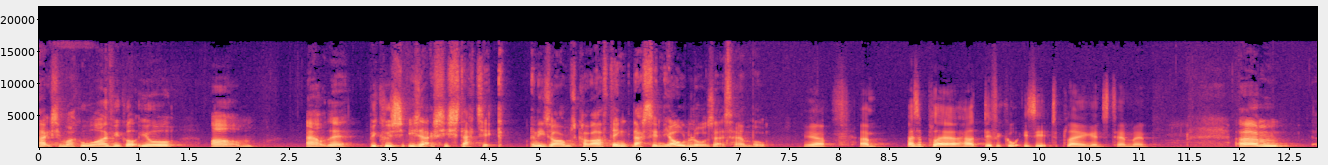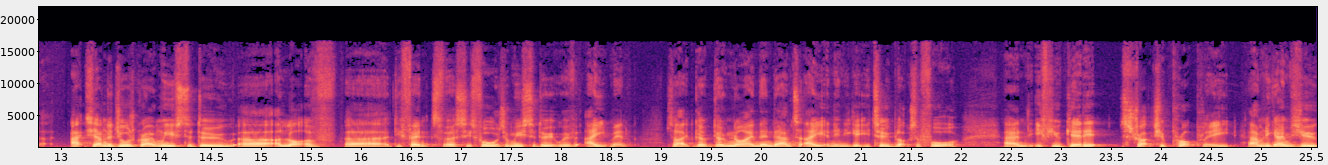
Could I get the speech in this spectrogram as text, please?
actually, Michael, why have you got your arm out there? Because he's actually static and his arms come. I think that's in the old laws. That's handball. Yeah. Um, as a player, how difficult is it to play against 10 men? Um, actually, under George Graham, we used to do uh, a lot of uh, defence versus forwards, and we used to do it with eight men. So like go, go nine, then down to eight, and then you get your two blocks of four. And if you get it structured properly, how many games you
